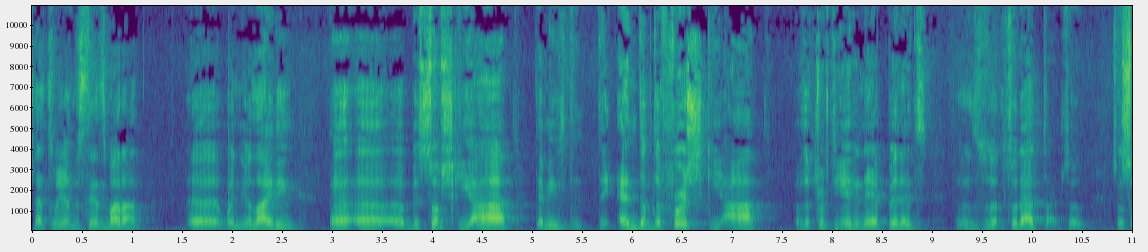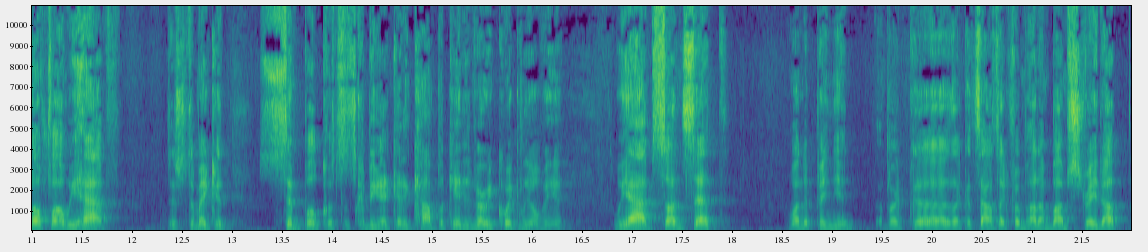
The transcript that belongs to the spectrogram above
That's the way he understands Maran. Uh, when you're lighting uh, uh, Besof Shkia, that means the, the, end of the first Shkia of the 58 and a half minutes, so, that time. So, so, so far we have, just to make it simple, because it's be getting complicated very quickly over here. We have sunset, one opinion like uh, like it sounds like from Harambam straight up.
